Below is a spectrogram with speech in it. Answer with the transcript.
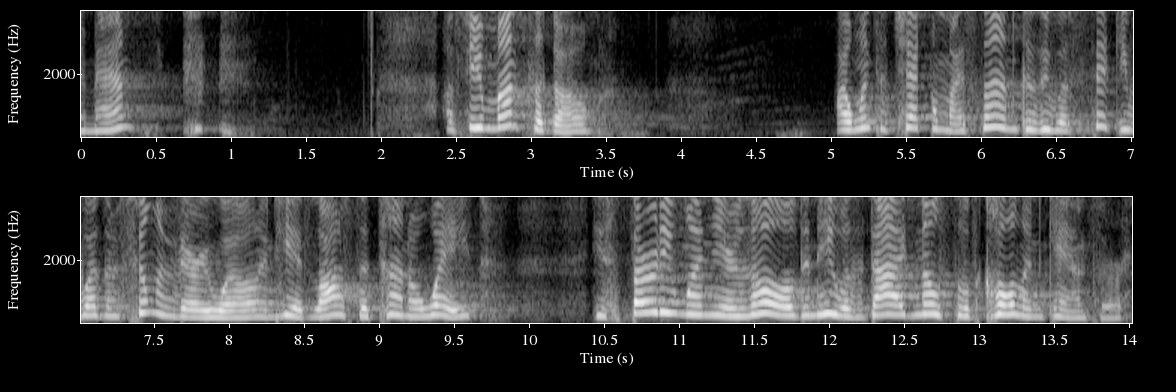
Amen? a few months ago, I went to check on my son because he was sick. He wasn't feeling very well and he had lost a ton of weight. He's 31 years old and he was diagnosed with colon cancer.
